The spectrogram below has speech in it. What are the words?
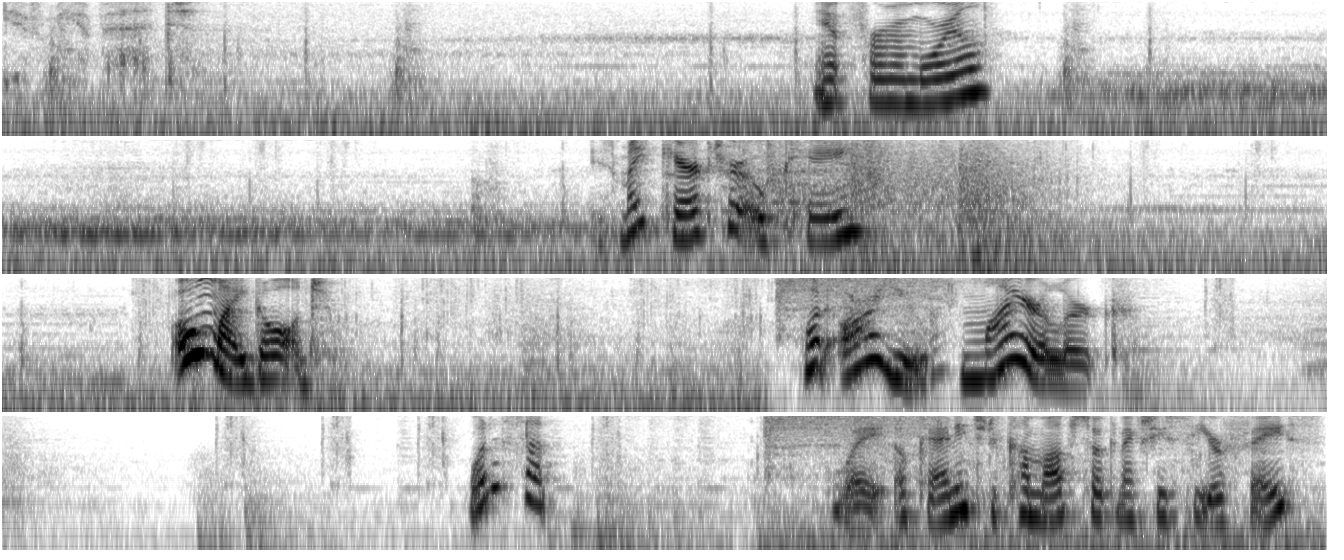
Give me a bed. Yep, for a memorial. Is my character okay? Oh my god! What are you? Mirelurk. What is that? Wait, okay, I need you to come up so I can actually see your face.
